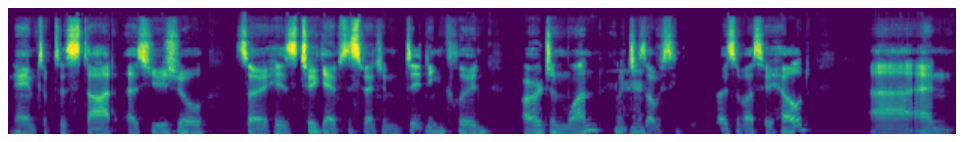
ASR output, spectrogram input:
named up to start as usual, so his two game suspension did include Origin one, which mm-hmm. is obviously those of us who held. Uh, and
